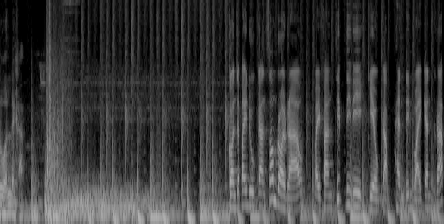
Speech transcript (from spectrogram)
ล้วนๆเลยครับ ก่อนจะไปดูการซ่อมรอยร้าว ไปฟังทิปดีๆ เกี่ยวกับแผ่นดินไหวกันครับ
